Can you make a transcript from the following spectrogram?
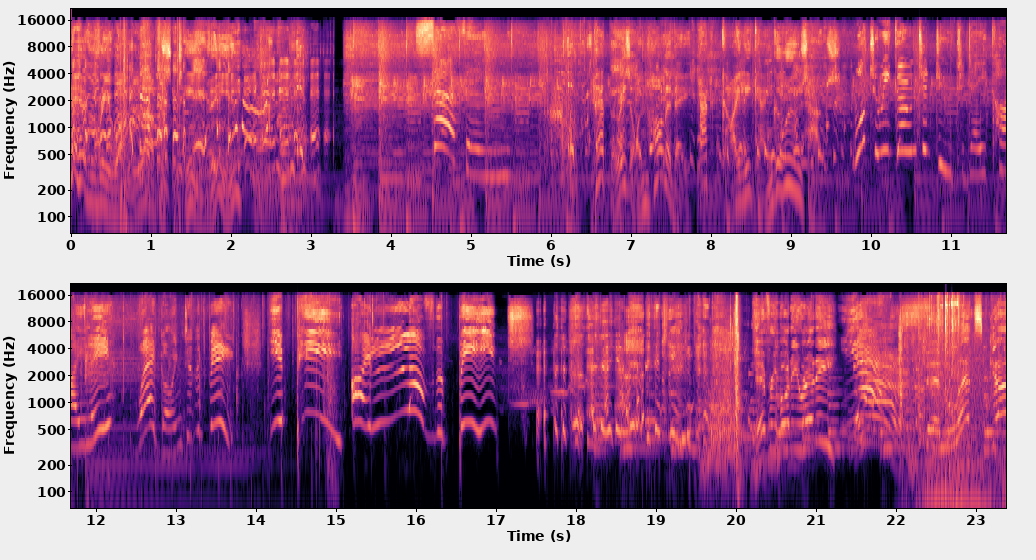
Everyone loves TV. Surfing. Peppa is on holiday at Kylie Kangaroo's house. What are we going to do today, Kylie? We're going to the beach. Yippee! I love the beach. Everybody ready? yeah! Then let's go!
